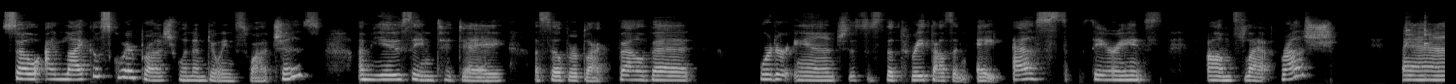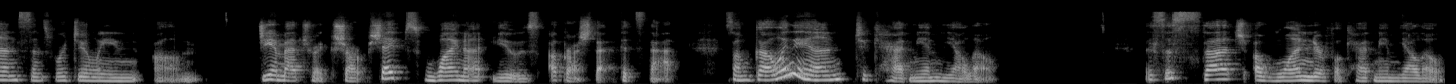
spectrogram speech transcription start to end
So I like a square brush when I'm doing swatches. I'm using today a silver black velvet, quarter inch. This is the 3008S series um, flat brush. And since we're doing um, geometric sharp shapes, why not use a brush that fits that? So I'm going in to cadmium yellow. This is such a wonderful cadmium yellow.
